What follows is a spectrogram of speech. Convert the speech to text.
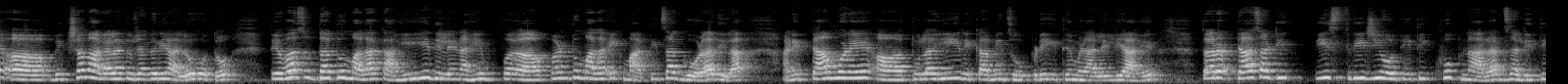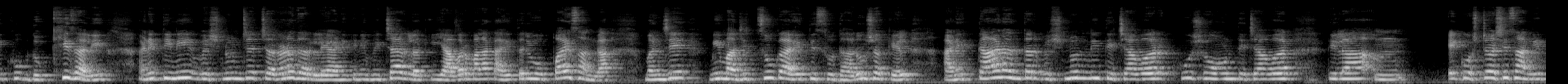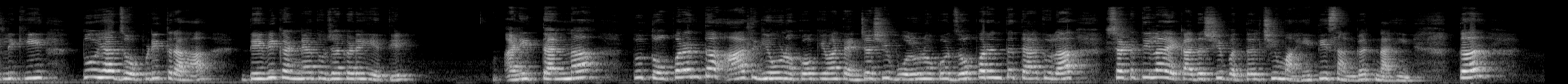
भिक्षा मागायला तुझ्या घरी आलो होतो तेव्हा सुद्धा तू मला काहीही दिले नाही प- पण तू मला एक मातीचा गोळा दिला. आणि त्यामुळे तुला ही रिकामी झोपडी इथे मिळालेली आहे. तर त्यासाठी ती स्त्री जी होती ती खूप नाराज झाली ती खूप दुःखी झाली आणि तिने विष्णूंचे चरण धरले आणि तिने विचारलं की यावर मला काहीतरी उपाय सांगा. म्हणजे मी माझी चूक आहे ती सुधारू शकेल. आणि त्यानंतर विष्णूंनी तिच्यावर खुश होऊन तिच्यावर तिला एक गोष्ट अशी सांगितली की तू ह्या झोपडीत राहा. देवी कन्या तुझ्याकडे येतील आणि त्यांना तू तोपर्यंत आत घेऊ नको किंवा त्यांच्याशी बोलू नको जोपर्यंत त्या तुला षटतीला एकादशीबद्दलची माहिती सांगत नाही. तर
